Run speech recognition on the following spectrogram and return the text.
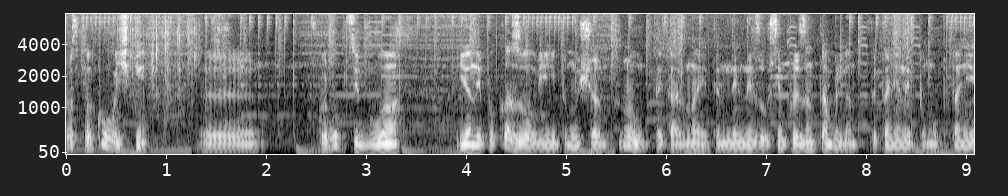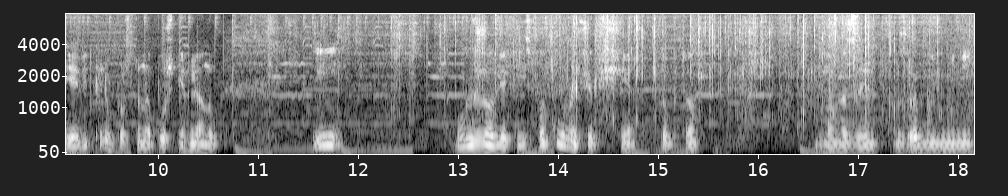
розпаковочки, е, в коробці була. Я не показував її, тому що ну, така, знаєте, не, не зовсім презентабельна. Питання не в тому. Питання я відкрив, просто на пошті глянув. І лежав якийсь пакуночок ще. Тобто магазин зробив мені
